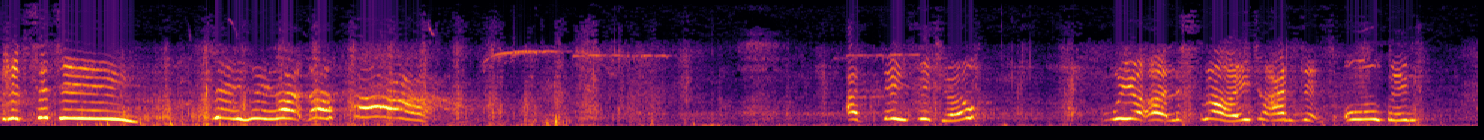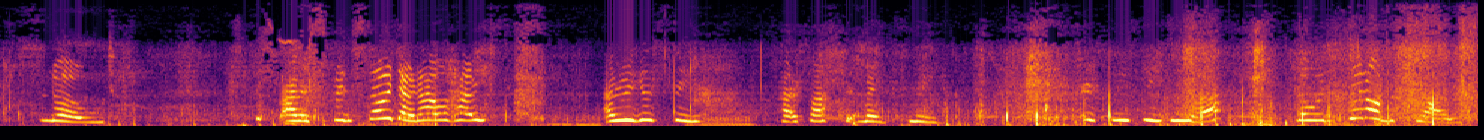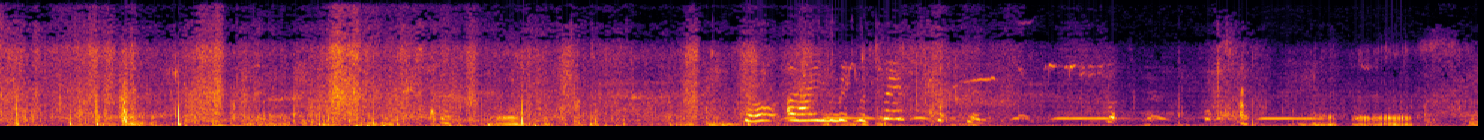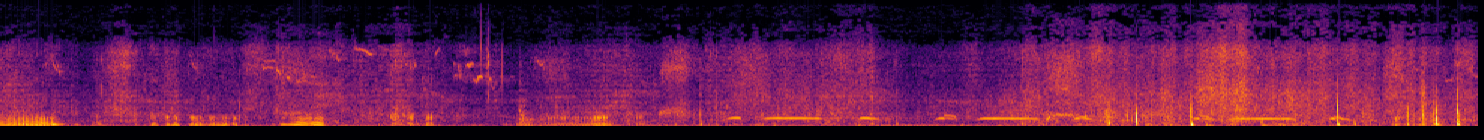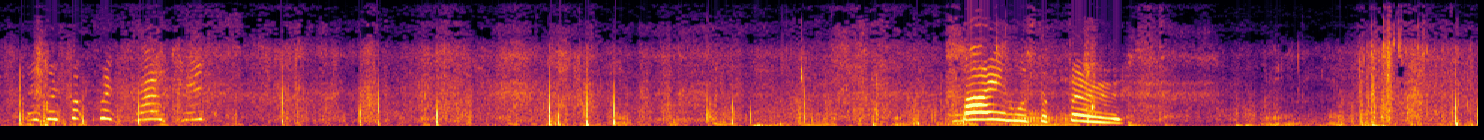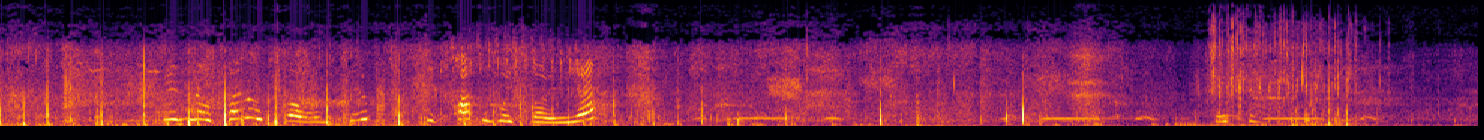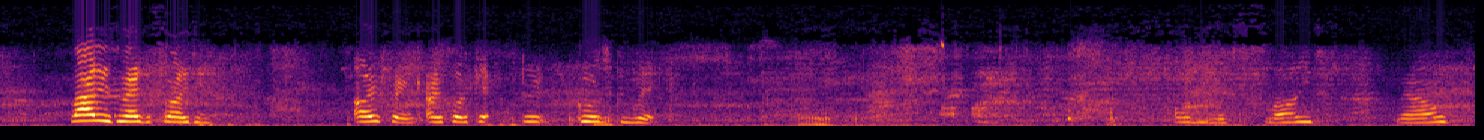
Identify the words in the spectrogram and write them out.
Kid City! Singing at the park! At this video, we are at the slide and it's all been snowed. And it's been snowing down our house and we can see how fast it makes me. If you see here, no one's been on the slide. So, and I'm going to make my first footprints. There's my footprints now, kids. Mine was the first. There's no tunnel. It's yeah? That is mega sliding. I think I've got to get good grip. On the slide now.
